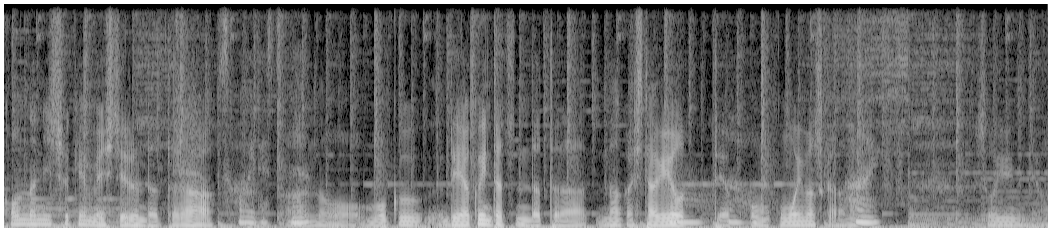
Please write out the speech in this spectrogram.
こんなに一生懸命してるんだったらすごいです、ね、あの僕で役に立つんだったらなんかしてあげようってやっぱ思いますからね、はい、そういう意味ではね、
